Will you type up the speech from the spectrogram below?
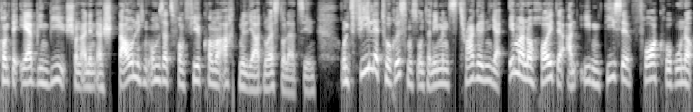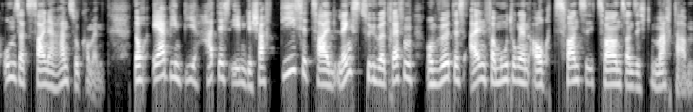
konnte Airbnb schon einen erstaunlichen Umsatz von 4,8 Milliarden US-Dollar erzielen. Und viele Tourismusunternehmen strugglen ja immer noch heute an eben diese Vor-Corona-Umsatzzahlen heranzukommen. Doch Airbnb hat es eben geschafft, diese Zahlen längst zu übertreffen und wird es allen Vermutungen auch 2022 gemacht haben.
